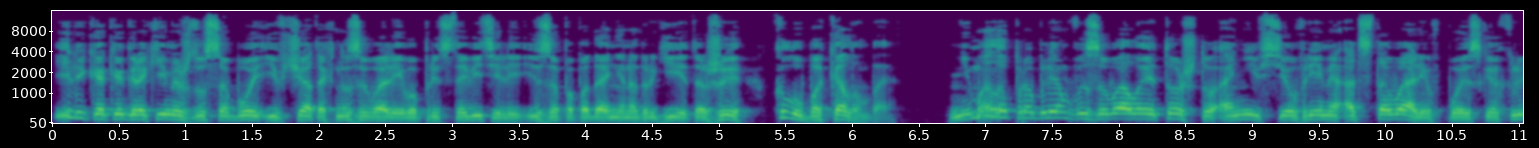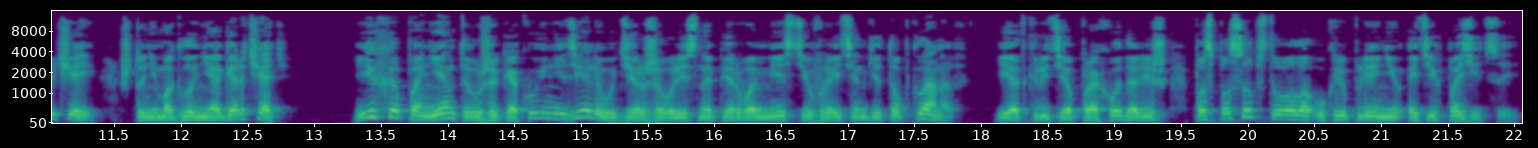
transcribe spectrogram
Или, как игроки между собой и в чатах называли его представители из-за попадания на другие этажи, клуба Колумба. Немало проблем вызывало и то, что они все время отставали в поисках ключей, что не могло не огорчать. Их оппоненты уже какую неделю удерживались на первом месте в рейтинге топ-кланов и открытие прохода лишь поспособствовало укреплению этих позиций.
